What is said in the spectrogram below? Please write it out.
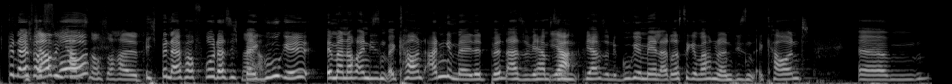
Ich bin Ich einfach glaube, ich hab's froh. noch so halb. Ich bin einfach froh, dass ich bei Naja. Google immer noch an diesem Account angemeldet bin. Also wir haben so, Ja. ein, wir haben so eine Google-Mail-Adresse gemacht und an diesen Account, ähm,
